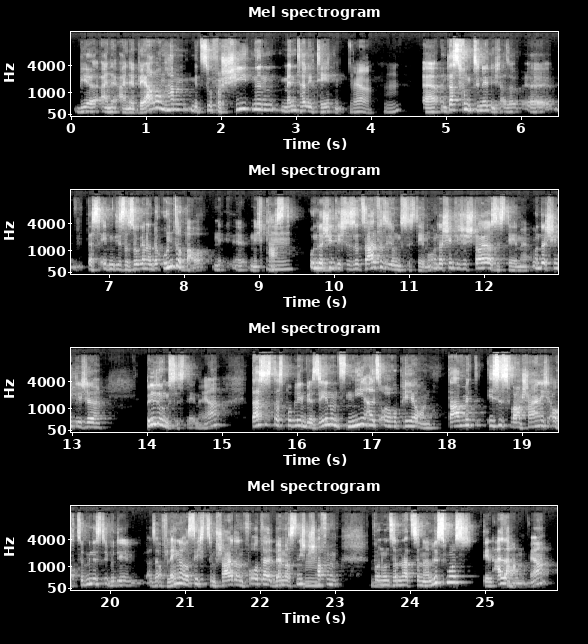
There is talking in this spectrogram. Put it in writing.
wir eine, eine Währung haben mit so verschiedenen Mentalitäten. Ja. Mhm. Äh, und das funktioniert nicht. Also, äh, dass eben dieser sogenannte Unterbau nicht passt. Mhm. Unterschiedliche Sozialversicherungssysteme, unterschiedliche Steuersysteme, unterschiedliche Bildungssysteme, ja. Das ist das Problem. Wir sehen uns nie als Europäer und damit ist es wahrscheinlich auch zumindest über die, also auf längere Sicht zum Scheitern verurteilt, wenn wir es nicht mhm. schaffen, von mhm. unserem Nationalismus, den alle haben, ja.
